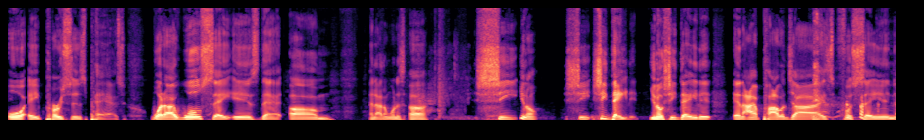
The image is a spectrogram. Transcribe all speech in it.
or a person's past. What I will say is that, um, and I don't want to. Uh, she, you know, she she dated. You know, she dated, and I apologize for saying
